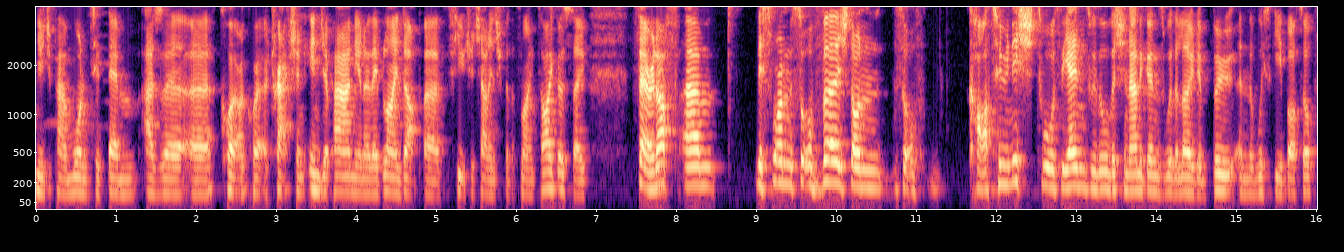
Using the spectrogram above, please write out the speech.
New Japan wanted them as a, a quote unquote attraction in Japan. You know, they've lined up a future challenge for the Flying Tigers, so fair enough. Um, this one sort of verged on sort of cartoonish towards the ends with all the shenanigans with a loaded boot and the whiskey bottle.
